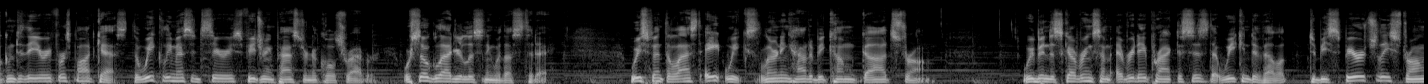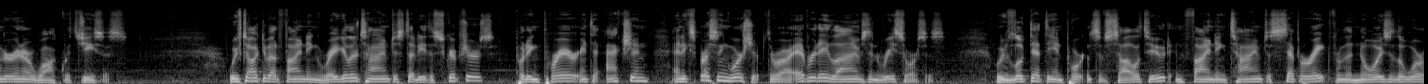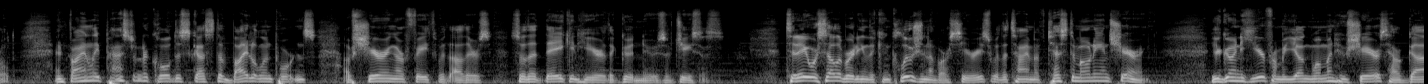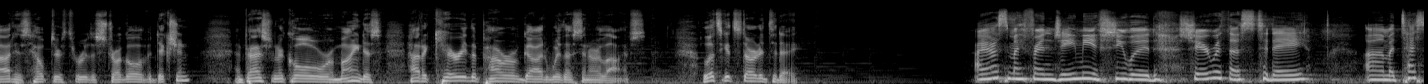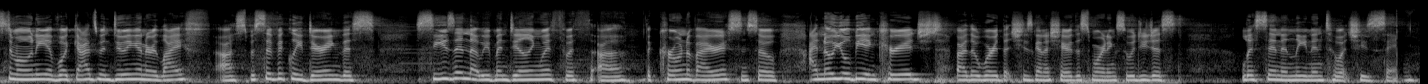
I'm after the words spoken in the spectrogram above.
Welcome to the Erie First Podcast, the weekly message series featuring Pastor Nicole Schreiber. We're so glad you're listening with us today. We spent the last eight weeks learning how to become God strong. We've been discovering some everyday practices that we can develop to be spiritually stronger in our walk with Jesus. We've talked about finding regular time to study the scriptures, putting prayer into action, and expressing worship through our everyday lives and resources. We've looked at the importance of solitude and finding time to separate from the noise of the world. And finally, Pastor Nicole discussed the vital importance of sharing our faith with others so that they can hear the good news of Jesus. Today, we're celebrating the conclusion of our series with a time of testimony and sharing. You're going to hear from a young woman who shares how God has helped her through the struggle of addiction, and Pastor Nicole will remind us how to carry the power of God with us in our lives. Let's get started today. I asked my friend Jamie if she would share with us today um, a testimony of what God's been doing in her life, uh, specifically during this season that we've been dealing with with uh, the coronavirus. And so I know you'll be encouraged by the word that she's going to share this morning. So would you just listen and lean into what she's saying.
